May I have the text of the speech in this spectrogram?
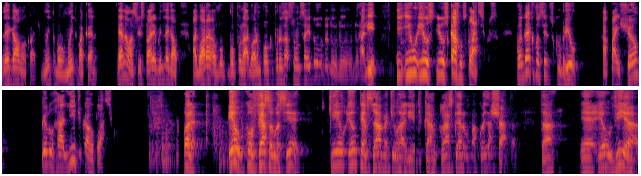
Legal, Mocote. Muito bom, muito bacana. É, não, a sua história é muito legal. Agora, eu vou, vou pular agora um pouco para os assuntos aí do, do, do, do Rally. E, e, e, os, e os carros clássicos? Quando é que você descobriu a paixão pelo Rally de carro clássico? Olha, eu confesso a você que eu, eu pensava que o Rally de carro clássico era uma coisa chata, tá? é, eu via,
